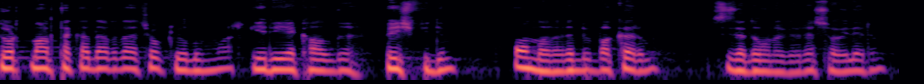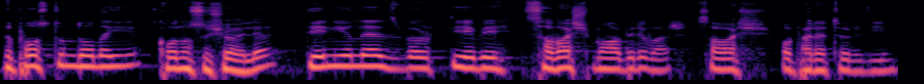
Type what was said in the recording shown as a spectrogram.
4 Mart'a kadar daha çok yolum var. Geriye kaldı 5 film. Onlara da bir bakarım. Size de ona göre söylerim. The Post'un dolayı konusu şöyle. Daniel Ellsberg diye bir savaş muhabiri var. Savaş operatörü diyeyim.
